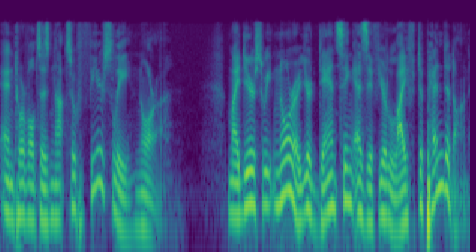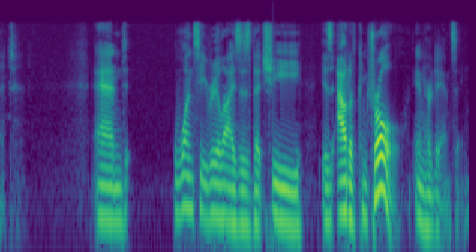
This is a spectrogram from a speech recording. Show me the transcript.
And Torvald says, Not so fiercely, Nora. My dear sweet Nora, you're dancing as if your life depended on it. And once he realizes that she is out of control in her dancing.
